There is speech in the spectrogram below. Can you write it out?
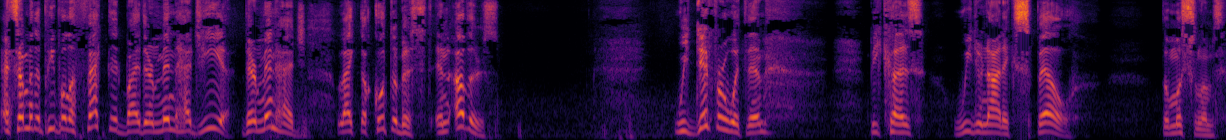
and some of the people affected by their minhajiyah, their minhaj, like the Qutbist and others. We differ with them because we do not expel the Muslims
